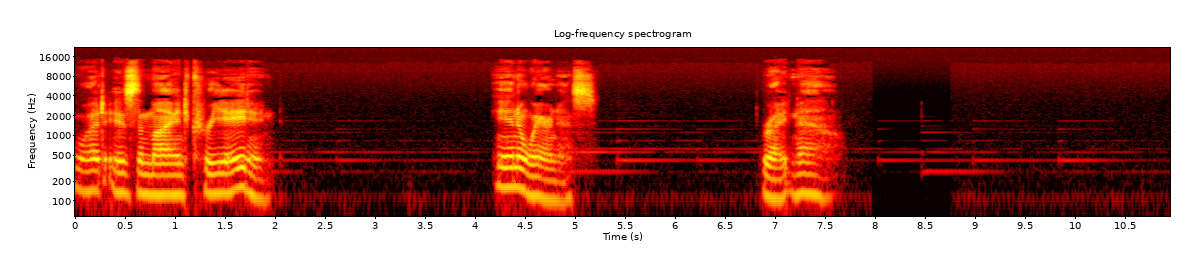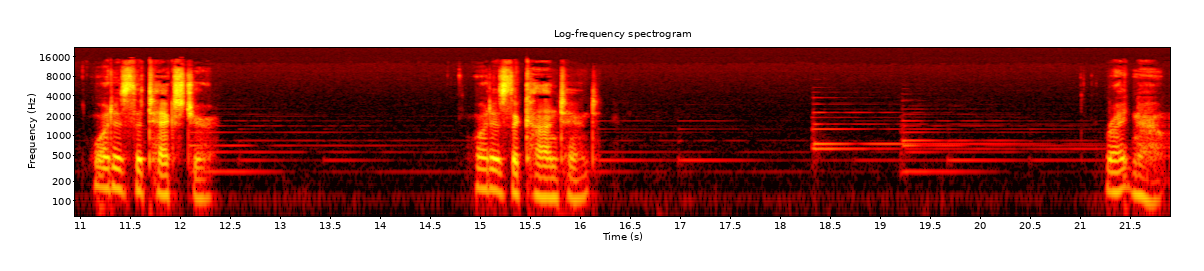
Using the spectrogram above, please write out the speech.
What is the mind creating in awareness right now? What is the texture? What is the content? right now.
